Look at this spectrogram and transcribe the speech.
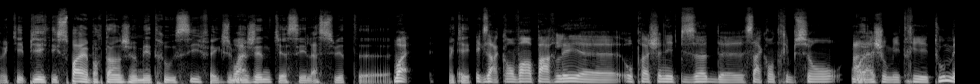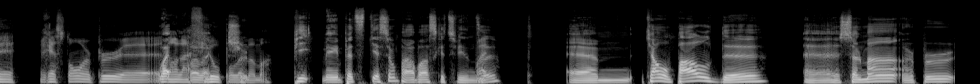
ok. Puis il était super important en géométrie aussi, fait que j'imagine que c'est la suite. euh, Ouais. Ok. Exact. On va en parler euh, au prochain épisode de sa contribution à Ouais. la géométrie et tout, mais restons un peu euh, Ouais, dans la ouais, philo pour sure. le moment. Puis, mais petite question par rapport à ce que tu viens de dire. Euh, quand on parle de euh, seulement un peu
